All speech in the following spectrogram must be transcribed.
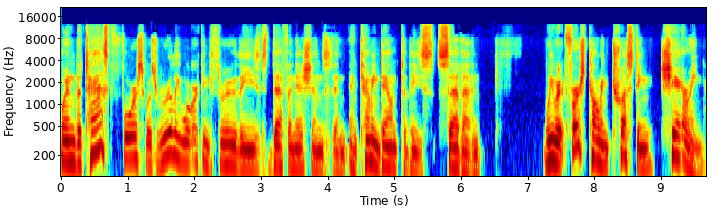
when the task force was really working through these definitions and, and coming down to these seven, we were at first calling trusting sharing.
